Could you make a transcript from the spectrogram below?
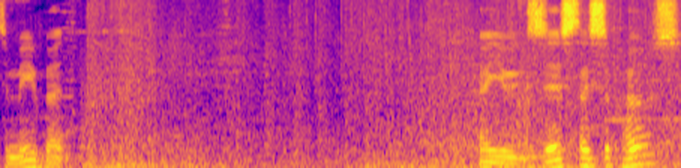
to me, but... Oh, you exist, I suppose?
